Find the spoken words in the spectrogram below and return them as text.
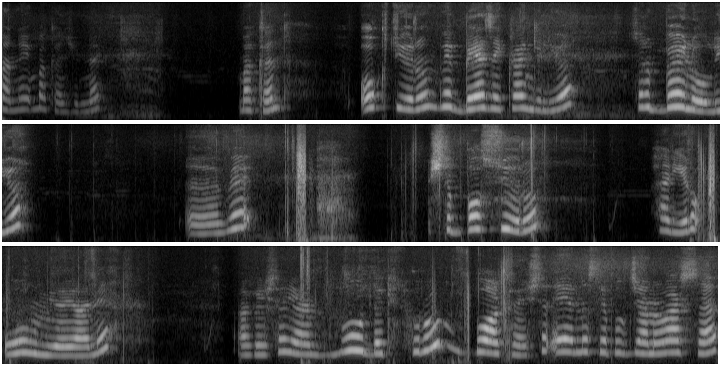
Yani bakın şimdi. Bakın. Ok diyorum ve beyaz ekran geliyor. Sonra böyle oluyor. Ve işte basıyorum. Her yere olmuyor yani. Arkadaşlar yani buradaki sorun bu arkadaşlar. Eğer nasıl yapılacağını varsa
